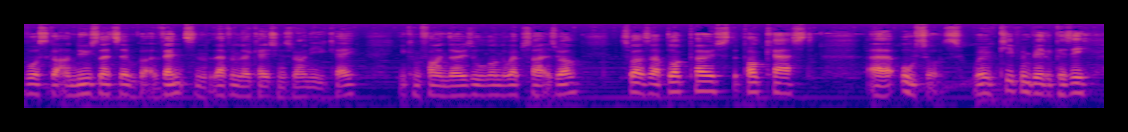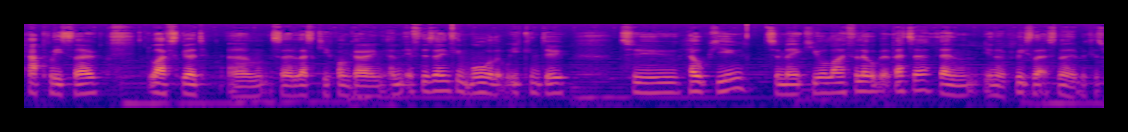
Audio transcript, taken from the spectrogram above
We've also got our newsletter, we've got events in 11 locations around the UK. You can find those all on the website as well, as well as our blog posts, the podcast, uh, all sorts. We're keeping really busy, happily so. Life's good, um, so let's keep on going. And if there's anything more that we can do to help you to make your life a little bit better, then you know please let us know because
